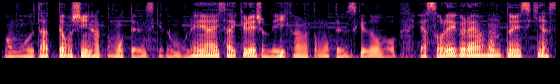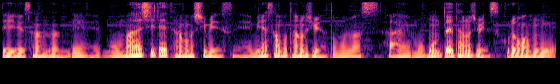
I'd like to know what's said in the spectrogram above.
まあ、もう歌ってほしいなと思ってるんですけども、恋愛サイキュレーションでいいかなと思ってるんですけど、いや、それぐらい本当に好きな声優さんなんで、もうマジで楽しみですね。皆さんも楽しみだと思います。はい。もう本当に楽しみです。これはもう、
